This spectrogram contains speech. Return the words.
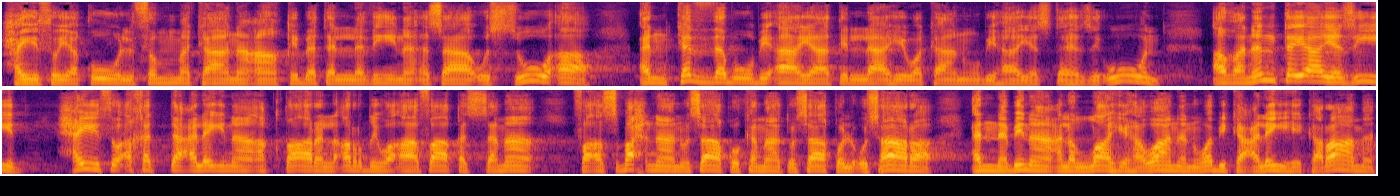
حيث يقول ثم كان عاقبة الذين أساءوا السوء أن كذبوا بآيات الله وكانوا بها يستهزئون. أظننت يا يزيد حيث أخذت علينا أقطار الأرض وآفاق السماء فأصبحنا نساق كما تساق الأسارى. أن بنا على الله هوانا وبك عليه كرامة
